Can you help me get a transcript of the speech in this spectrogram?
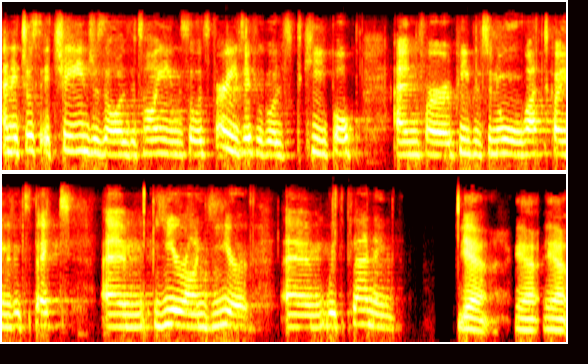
and it just it changes all the time. So it's very difficult to keep up and for people to know what to kind of expect um, year on year um, with planning. Yeah, yeah, yeah.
